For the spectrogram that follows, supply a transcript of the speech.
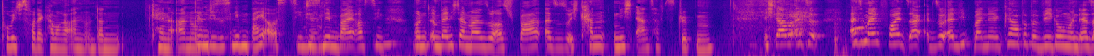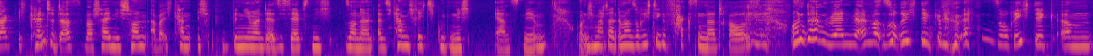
probiere ich das vor der Kamera an und dann keine Ahnung. Dann dieses Nebenbei ausziehen. Dieses du? nebenbei ausziehen. Und, und wenn ich dann mal so aus Spaß, also so, ich kann nicht ernsthaft strippen. Ich glaube, also, also mein Freund sagt, also er liebt meine Körperbewegungen und er sagt, ich könnte das wahrscheinlich schon, aber ich kann, ich bin jemand, der sich selbst nicht, sondern, also ich kann mich richtig gut nicht ernst nehmen. Und ich mache dann immer so richtige Faxen da draus. Und dann werden wir einfach so richtig, wir werden so richtig, ähm,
